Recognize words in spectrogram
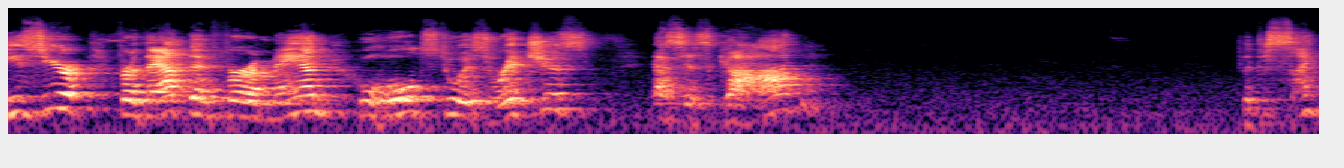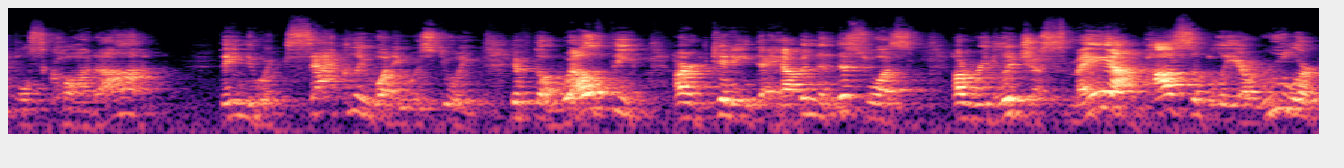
easier for that than for a man who holds to his riches as his God? The disciples caught on. They knew exactly what he was doing. If the wealthy aren't getting to heaven, and this was a religious man, possibly a ruler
